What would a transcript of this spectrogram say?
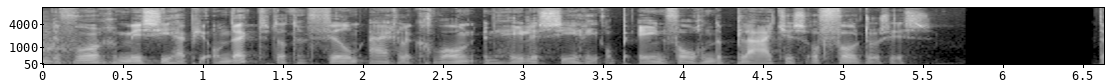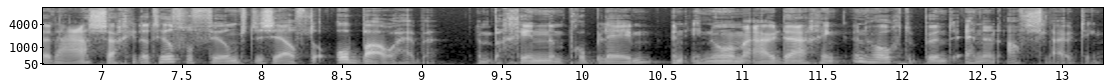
In de vorige missie heb je ontdekt dat een film eigenlijk gewoon een hele serie opeenvolgende plaatjes of foto's is. Daarnaast zag je dat heel veel films dezelfde opbouw hebben. Een begin, een probleem, een enorme uitdaging, een hoogtepunt en een afsluiting.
